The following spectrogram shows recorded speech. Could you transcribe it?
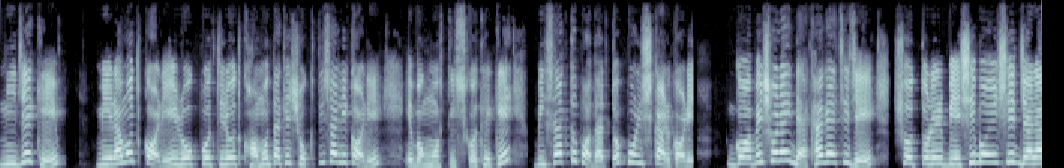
নিজেকে মেরামত করে, রোগ প্রতিরোধ ক্ষমতাকে শক্তিশালী করে এবং মস্তিষ্ক থেকে বিষাক্ত পদার্থ পরিষ্কার করে। গবেষণায় দেখা গেছে যে, সত্তরের বেশি বয়সের যারা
